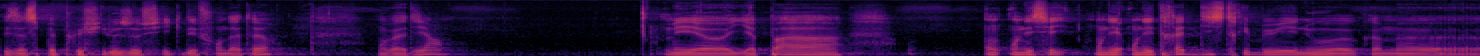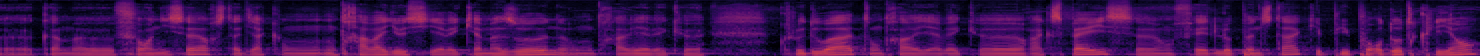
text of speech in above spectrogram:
des aspects plus philosophiques des fondateurs, on va dire. Mais il n'y a pas on, est, très distribué, nous, euh, comme, euh, comme euh, fournisseurs, c'est-à-dire qu'on travaille aussi avec Amazon, on travaille avec euh, CloudWatt, on travaille avec euh, Rackspace, on fait de l'OpenStack, et puis pour d'autres clients,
